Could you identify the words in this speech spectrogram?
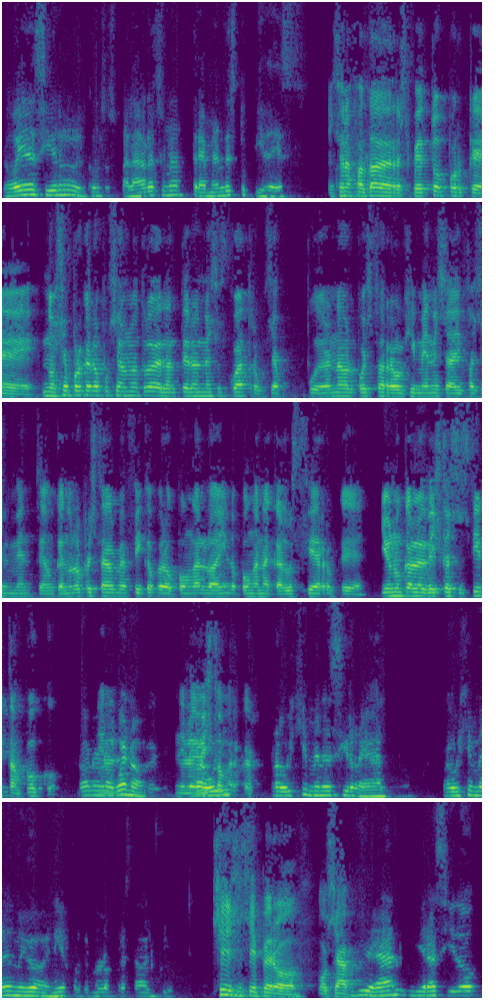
lo voy a decir con sus palabras, una tremenda estupidez. Es una falta de respeto porque no sé por qué no pusieron otro delantero en esos cuatro. O sea, pudieron haber puesto a Raúl Jiménez ahí fácilmente, aunque no lo prestaron al Benfica, pero pónganlo ahí, no pongan a Carlos Fierro, que yo nunca lo he visto asistir tampoco. No, no, no, bueno. Ni lo he Raúl, visto marcar. Raúl Jiménez es irreal. ¿no? Raúl Jiménez no iba a venir porque no lo prestaba el club. Sí, sí, sí, pero, o sea. El ideal hubiera sido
